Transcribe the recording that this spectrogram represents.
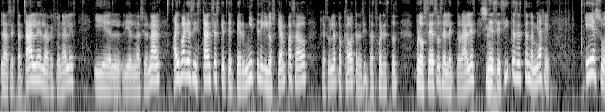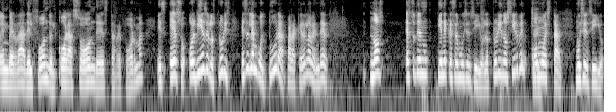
las estatales, las regionales y el, y el nacional. Hay varias instancias que te permiten y los que han pasado, Jesús le ha tocado transitar por estos procesos electorales, necesitas este andamiaje. Eso, en verdad, el fondo, el corazón de esta reforma es eso. Olvídense los pluris. Esa es la envoltura para quererla vender. No, esto tiene, que ser muy sencillo. Los pluris no sirven, ¿cómo están? Muy sencillo.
